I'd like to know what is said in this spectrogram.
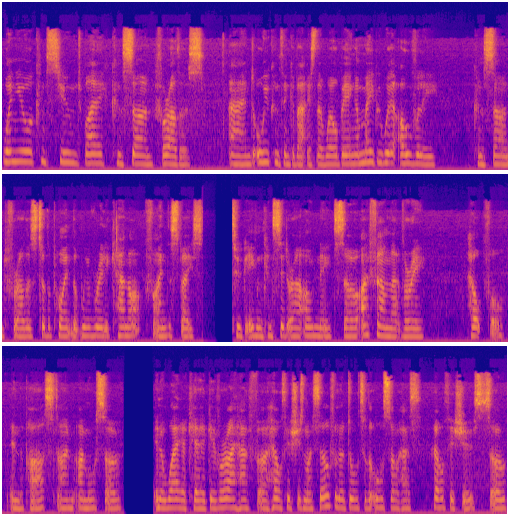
when you're consumed by concern for others and all you can think about is their well being, and maybe we're overly concerned for others to the point that we really cannot find the space to even consider our own needs. So I found that very helpful in the past. I'm, I'm also, in a way, a caregiver. I have uh, health issues myself and a daughter that also has health issues. So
